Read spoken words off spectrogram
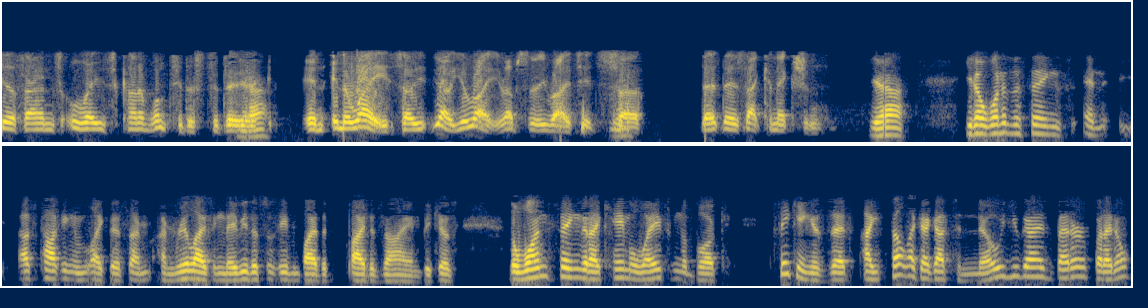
Cure fans always kind of wanted us to do. Yeah in in a way. So yeah, you're right. You're absolutely right. It's uh, there, there's that connection. Yeah. You know, one of the things, and us talking like this, I'm I'm realizing maybe this was even by the by design because the one thing that I came away from the book thinking is that I felt like I got to know you guys better, but I don't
